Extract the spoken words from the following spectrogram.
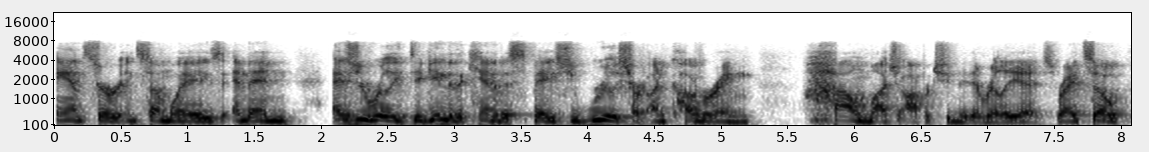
answer in some ways, and then as you really dig into the cannabis space, you really start uncovering how much opportunity there really is, right? So,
